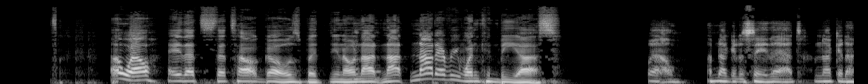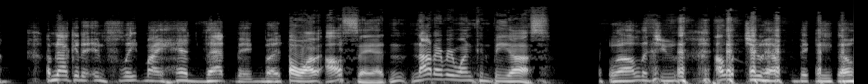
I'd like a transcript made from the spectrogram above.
oh well, hey, that's that's how it goes. But you know, not not not everyone can be us. Well, I'm not going to say that. I'm not going to. I'm not going to inflate my head that big, but Oh, I, I'll say it. Not everyone can be us. Well, I'll let you. I'll let you have the big ego.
